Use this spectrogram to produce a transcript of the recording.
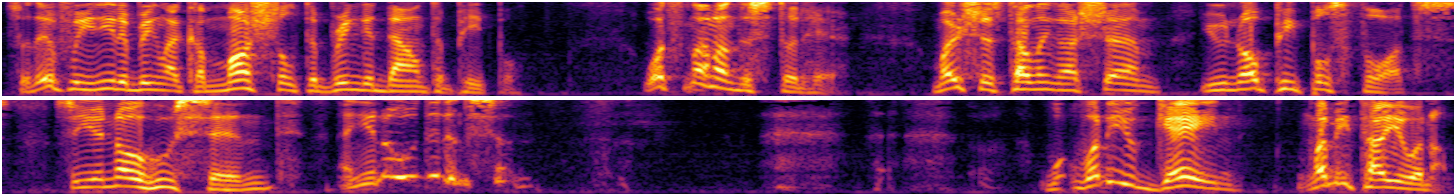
So therefore you need to bring like a mushal to bring it down to people. What's not understood here? Moshe is telling Hashem, you know people's thoughts. So you know who sinned and you know who didn't sin. What do you gain? Let me tell you enough.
